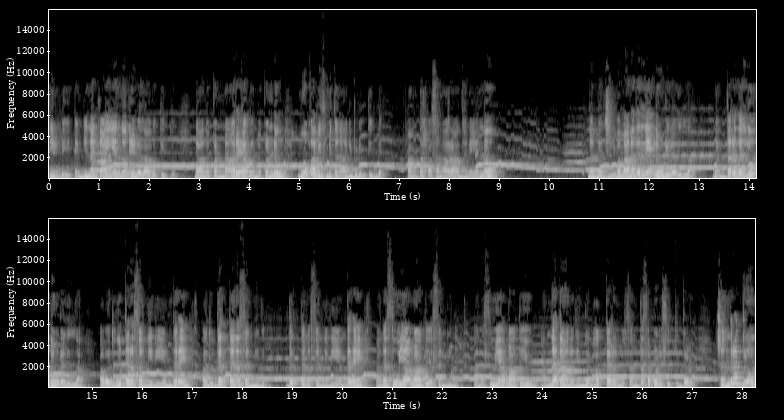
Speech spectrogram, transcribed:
ತಿಂಡಿ, ತೆಂಗಿನಕಾಯಿಯನ್ನು ನೀಡಲಾಗುತ್ತಿತ್ತು. ನಾನು ಕಣ್ಣಾರೆ ಅದನ್ನು ಕಂಡು ಮೂಕ ವಿಸ್ಮಿತನಾಗಿ ಬಿಡುತ್ತಿದ್ದೆ. ಅಂತಹ ಸಮಾರಾಧನೆಯನ್ನು ನನ್ನ ಜೀವಮಾನದಲ್ಲೇ ನೋಡಿರಲಿಲ್ಲ, ನಂತರದಲ್ಲೂ ನೋಡಲಿಲ್ಲ. ಅವಧೂತರ ಸನ್ನಿಧಿ ಎಂದರೆ ಅದು ದತ್ತನ ಸನ್ನಿಧಿ. ದತ್ತನ ಸನ್ನಿಧಿ ಎಂದರೆ ಅನಸೂಯ ಮಾತೆಯ ಸನ್ನಿಧಿ. ಅನಸೂಯ ಮಾತೆಯು ಅನ್ನದಾನದಿಂದ ಭಕ್ತರನ್ನು ಸಂತಸಪಡಿಸುತ್ತಿದ್ದಳು. ಚಂದ್ರದ್ರೋಣ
